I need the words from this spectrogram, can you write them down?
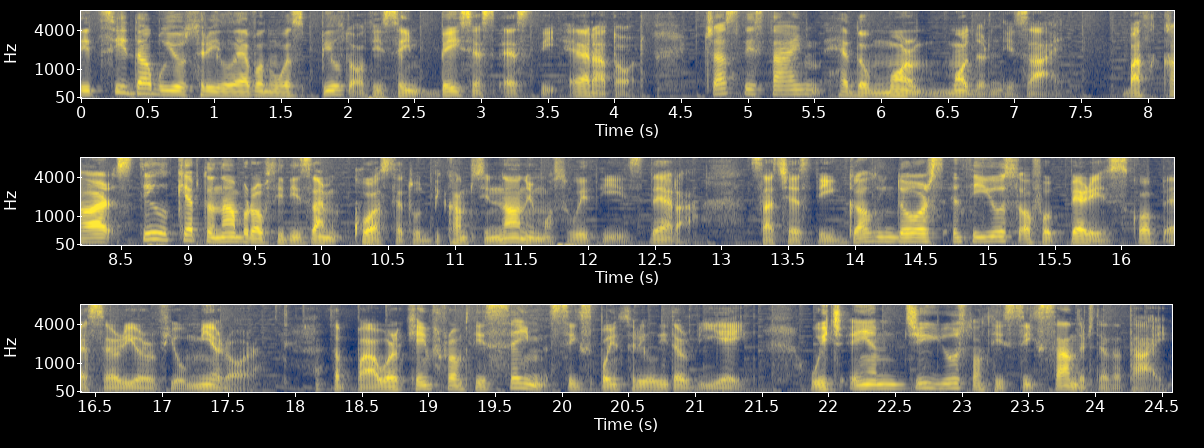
The CW311 was built on the same basis as the Erator, just this time had a more modern design but car still kept a number of the design costs that would become synonymous with the Isdera, such as the gullwing doors and the use of a periscope as a rear view mirror. The power came from the same 6.3 liter V8, which AMG used on the 600 at the time.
